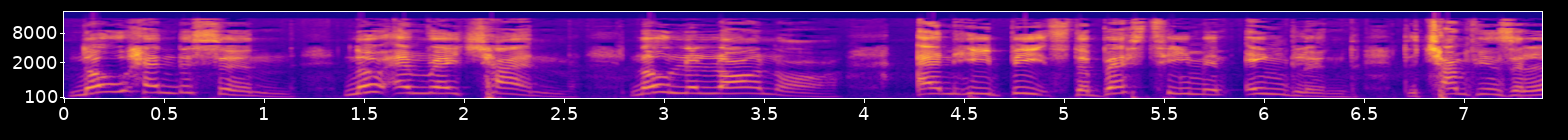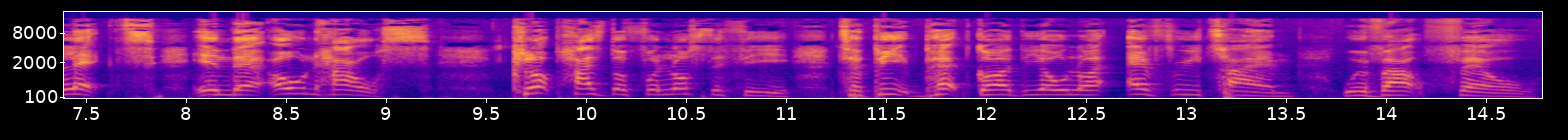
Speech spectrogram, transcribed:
No Henderson, no Emre Can, no Lallana, and he beats the best team in England, the champions elect, in their own house. Klopp has the philosophy to beat Pep Guardiola every time without fail.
